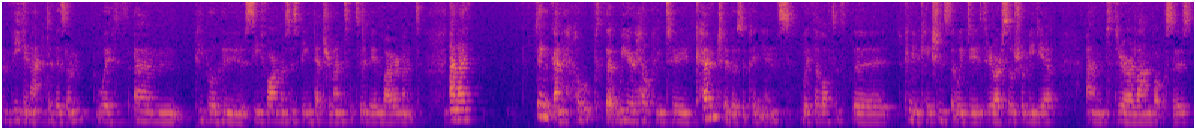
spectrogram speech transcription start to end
vegan activism, with um, people who see farmers as being detrimental to the environment. And I think and hope that we are helping to counter those opinions with a lot of the communications that we do through our social media and through our lamb boxes.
